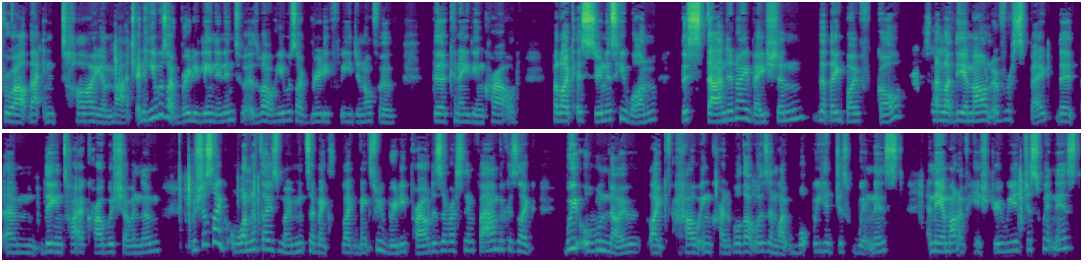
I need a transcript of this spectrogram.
throughout that entire match, and he was like really leaning into it as well. He was like really feeding off of the Canadian crowd. But like as soon as he won, the standing ovation that they both got Absolutely. and like the amount of respect that um the entire crowd was showing them was just like one of those moments that makes like makes me really proud as a wrestling fan because like we all know like how incredible that was and like what we had just witnessed and the amount of history we had just witnessed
